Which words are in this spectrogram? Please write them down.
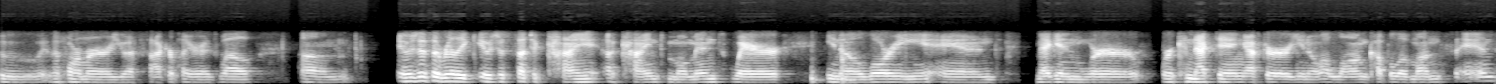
who is a former U.S. soccer player as well, um, it was just a really, it was just such a kind, a kind moment where, you know, Lori and Megan were were connecting after you know a long couple of months, and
